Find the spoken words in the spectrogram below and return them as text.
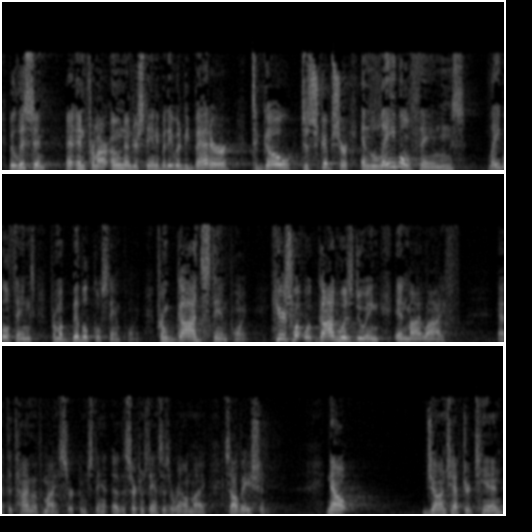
But listen, and, and from our own understanding, but it would be better to go to Scripture and label things, label things from a biblical standpoint, from God's standpoint. Here's what, what God was doing in my life at the time of my circumstance, uh, the circumstances around my salvation. Now, John chapter 10,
